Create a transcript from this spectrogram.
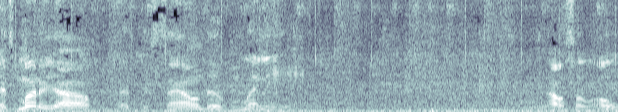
That's money, y'all. That's the sound of money. It's also old.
